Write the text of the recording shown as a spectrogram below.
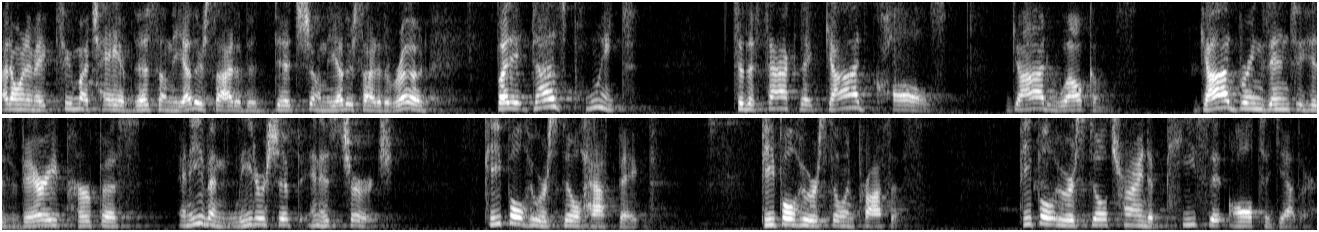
I don't want to make too much hay of this on the other side of the ditch, on the other side of the road, but it does point to the fact that God calls God welcomes. God brings into his very purpose and even leadership in his church people who are still half baked, people who are still in process, people who are still trying to piece it all together.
